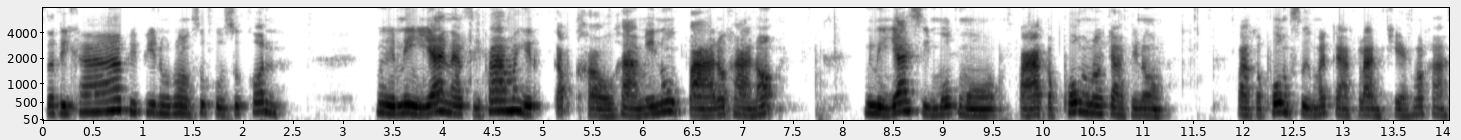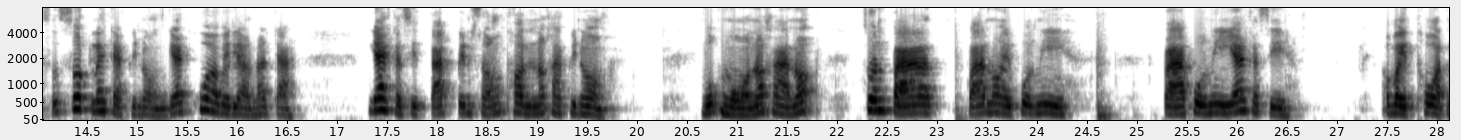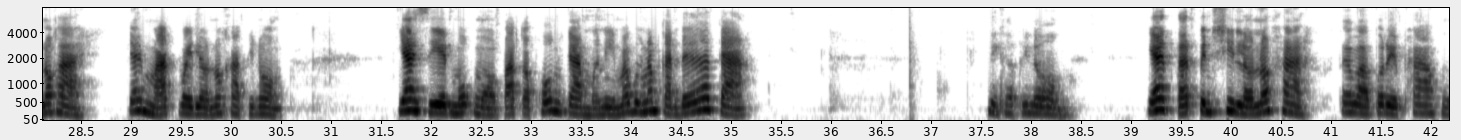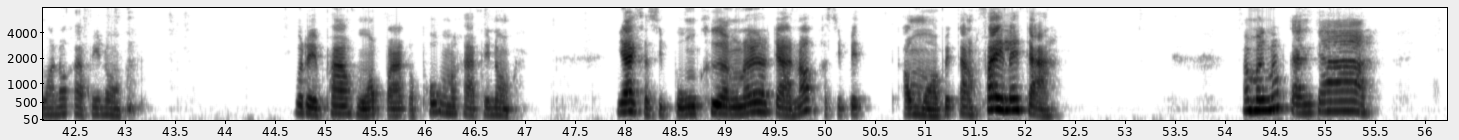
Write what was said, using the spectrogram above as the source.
สวัสดีค่ะพี่พี่น้องๆสุขุสุขคนมือนี่ย่ายนาสีผ้ามาเห็ดกับเขาค่ะ เมนูปลาเนาะค่ะเนาะมือนี่ย่ายสีมกหมอปลากับพงเนาะจ้าพี่น้องปลากับพงซื้อมาจากร้านแขกเนาะค่ะสดๆเลยจ้าพี่น้องย่ายคั่วไว้แล้วเนาะจ้าย่ายกับสิตัดเป็นสองท่อนเนาะค่ะ พี่น้องมกหมอเนาะค่ะเนาะส่วนปลาปลาหน่อยพวกนี้ปลาพวกนี้ย่ายกับสิเอาไว้ทอดเนาะค่ะ ย่ายหมักไว้แล้วเนาะค่ะ พี่น้องย่ายเสียดมกหมอปลากระพงจ้าเหมือนนี่มาเบิ่งน้ำกันเด้อจ้านี่ค่ะพี่น้องย่ายตัดเป็นชิ้นแล้วเนาะค่ะ แต่ว่าบริพาหัวเนาะค่ะ พี่น้องบริพาหัวปลากระพงเนาะค่ะ พี่น้องย่ายกสิปรุงเครื่องเนาะจ้าเนาะกะสิไปเอาหมอไปตั้งไฟเลยจ้ามาเบิ่งน้ำกันจ้า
